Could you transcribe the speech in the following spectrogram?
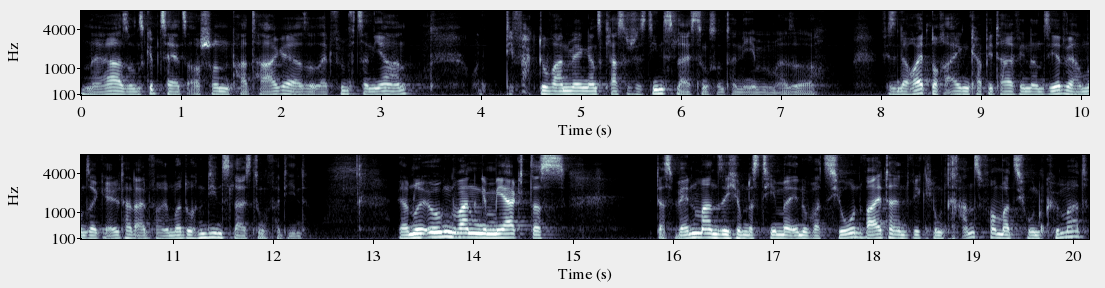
Naja, also uns gibt es ja jetzt auch schon ein paar Tage, also seit 15 Jahren. Und de facto waren wir ein ganz klassisches Dienstleistungsunternehmen. Also wir sind ja heute noch Eigenkapital finanziert. Wir haben unser Geld halt einfach immer durch eine Dienstleistung verdient. Wir haben nur irgendwann gemerkt, dass, dass wenn man sich um das Thema Innovation, Weiterentwicklung, Transformation kümmert,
